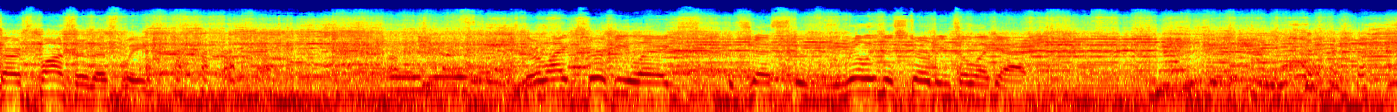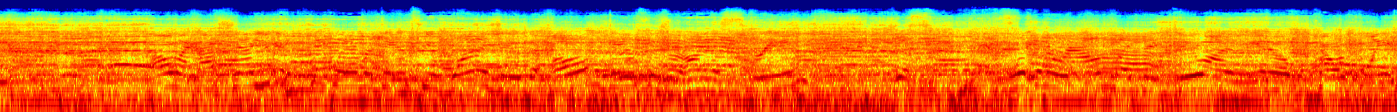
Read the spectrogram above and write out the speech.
That's our sponsor this week. They're like turkey legs, just really disturbing to look at. Oh my gosh, now you can pick whatever dance you want to do. All the dances are on the screen, just flipping around like they do on, you know, PowerPoint.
